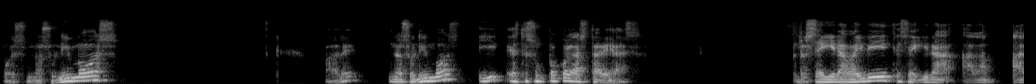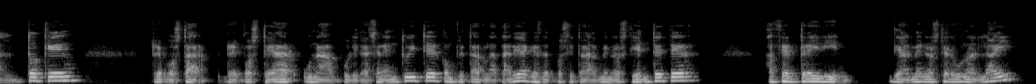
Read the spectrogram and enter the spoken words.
Pues nos unimos, ¿vale? nos unimos y esto es un poco las tareas. Seguir a Bybit, seguir al token, repostar, repostear una publicación en Twitter, completar una tarea que es depositar al menos 100 Tether, hacer trading de al menos 0,1 en LAI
